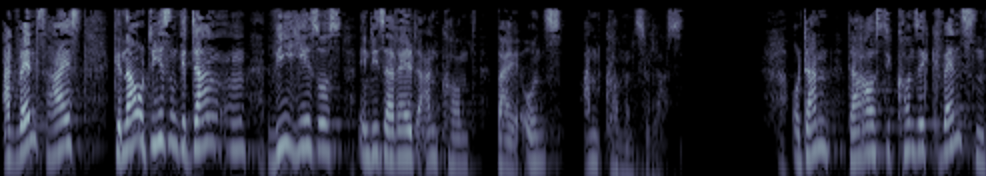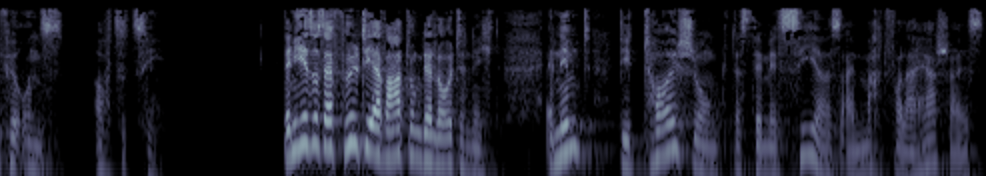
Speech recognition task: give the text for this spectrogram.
Advents heißt, genau diesen Gedanken, wie Jesus in dieser Welt ankommt, bei uns ankommen zu lassen. Und dann daraus die Konsequenzen für uns auch zu ziehen. Denn Jesus erfüllt die Erwartung der Leute nicht. Er nimmt die Täuschung, dass der Messias ein machtvoller Herrscher ist,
